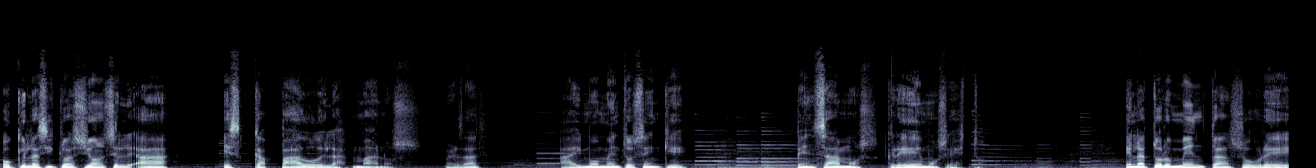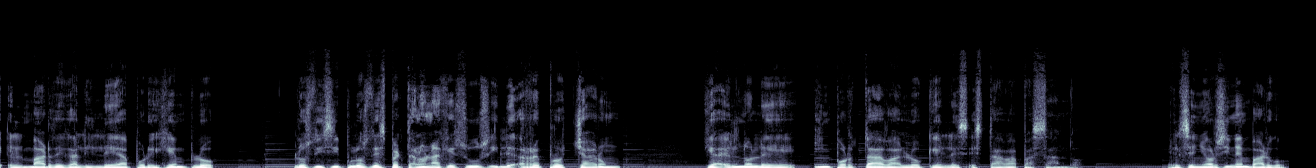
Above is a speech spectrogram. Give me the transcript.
o que la situación se le ha escapado de las manos, ¿verdad? Hay momentos en que pensamos, creemos esto. En la tormenta sobre el mar de Galilea, por ejemplo, los discípulos despertaron a Jesús y le reprocharon que a él no le importaba lo que les estaba pasando. El Señor, sin embargo,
